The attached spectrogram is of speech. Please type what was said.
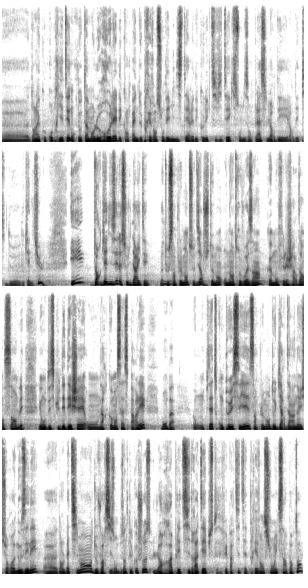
euh, dans la copropriété, donc notamment le relais des campagnes de prévention des ministères et des collectivités qui sont mises en place lors des, lors des pics de, canicule, et d'organiser la solidarité. Bah, tout mmh. simplement de se dire justement, on est entre voisins, comme on fait le jardin ensemble et, et on discute des déchets, on a recommencé à se parler. Bon bah peut-être qu'on peut essayer simplement de garder un œil sur euh, nos aînés euh, dans le bâtiment, de voir s'ils ont besoin de quelque chose, leur rappeler de s'hydrater puisque ça fait partie de cette prévention et que c'est important,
